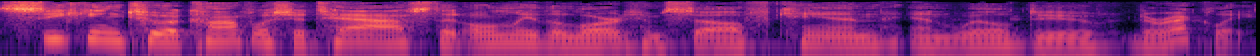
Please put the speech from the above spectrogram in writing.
Seeking to accomplish a task that only the Lord Himself can and will do directly.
